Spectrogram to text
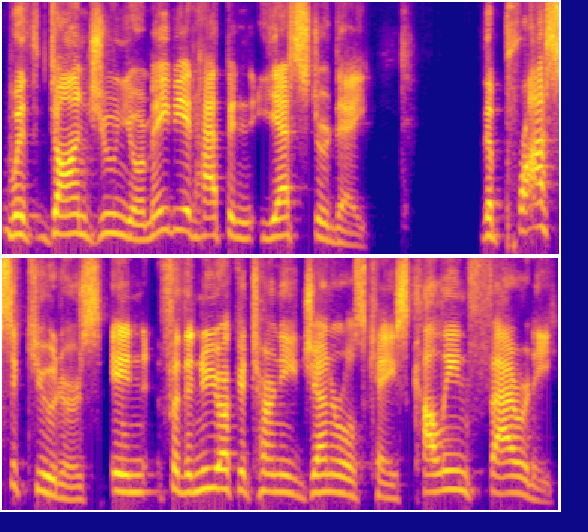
with Don Jr., maybe it happened yesterday. The prosecutors in for the New York Attorney General's case, Colleen Faherty,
